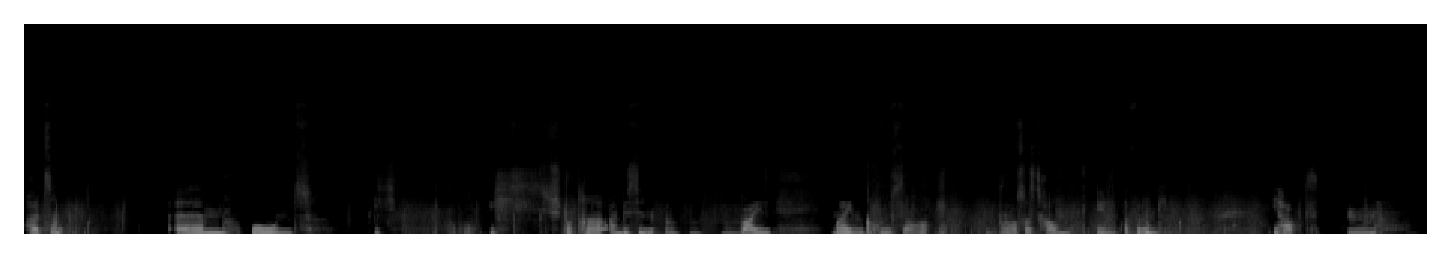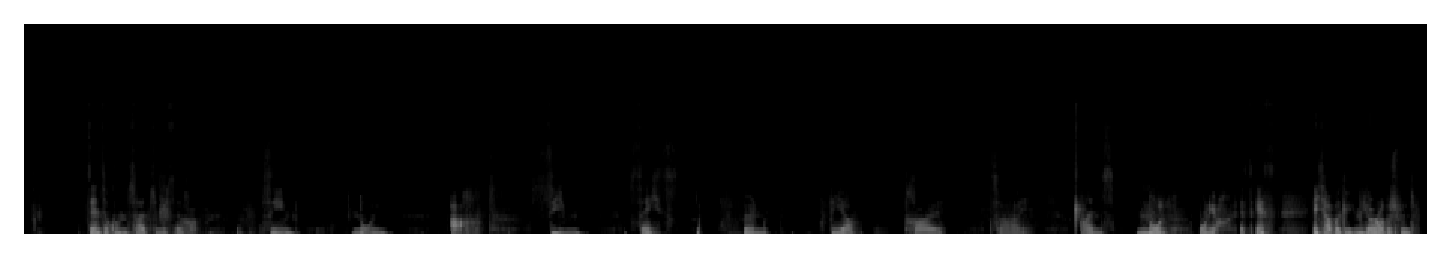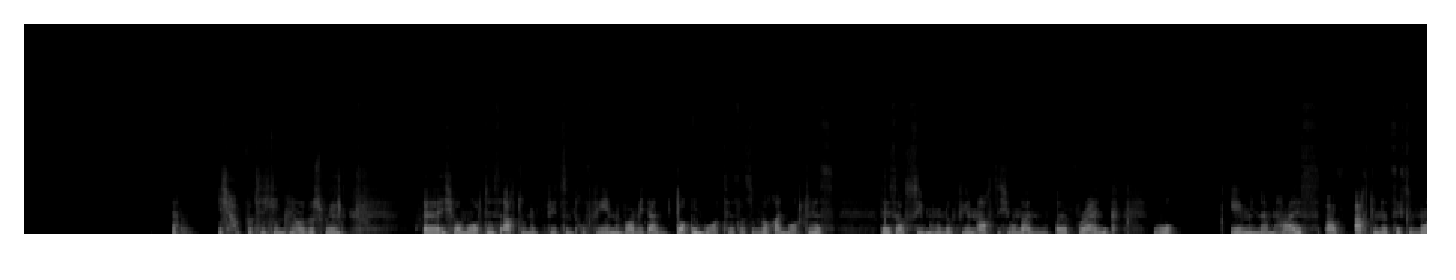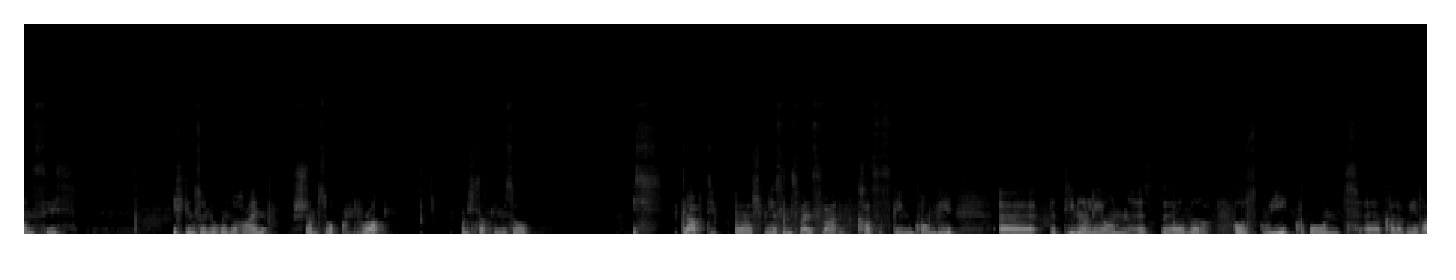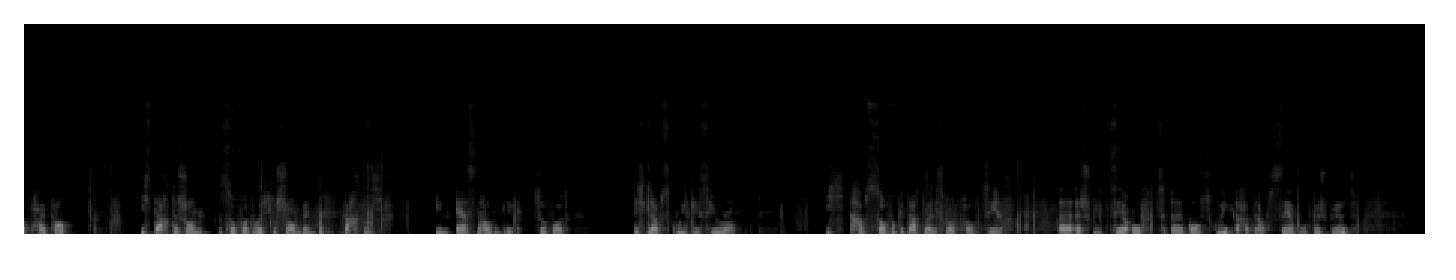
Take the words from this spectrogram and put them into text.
unterhaltsam. Ähm, und ich, ich stottere ein bisschen, weil mein größer Browsers Traum in Erfüllung ging. Ihr habt mh, 10 Sekunden Zeit zum es erraten. 10, 9, 8, 7, 6, 5, 4, 3, 2, 1, 0. Und ja, es ist, ich habe gegen Hero gespielt. Ja, ich habe wirklich gegen Hero gespielt. Äh, ich war Mortis, 814 Trophäen, war mit einem Doppel-Mortis, also noch ein Mortis. Der ist auf 784 und ein äh, Frank, wo Eminem heißt, auf 896. Ich ging so eine Runde rein, stand so Underrock und ich dachte mir so, ich glaube, die äh, Spiele sind weil es war ein krasses Gegenkombi. Äh, Dino Leon, äh, Ghost Greek und äh, Calavera Piper. Ich dachte schon sofort, wo ich gestorben bin, dachte ich im ersten Augenblick sofort, ich glaube Squeak ist Hero. Ich habe sofort gedacht, weil es war Power 10. Äh, er spielt sehr oft äh, Ghost Squeak. Er hat auch sehr gut gespielt.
